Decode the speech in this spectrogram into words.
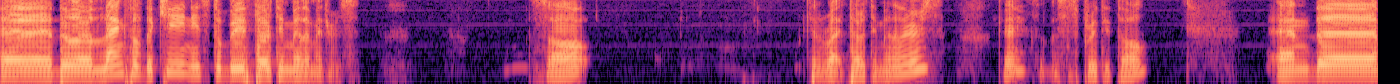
uh, the length of the key needs to be 30 millimeters. So we can write 30 millimeters. Okay, so this is pretty tall. And uh,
